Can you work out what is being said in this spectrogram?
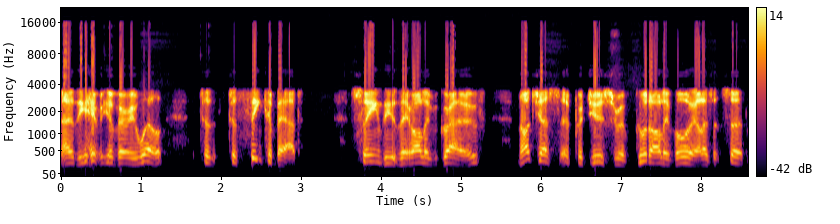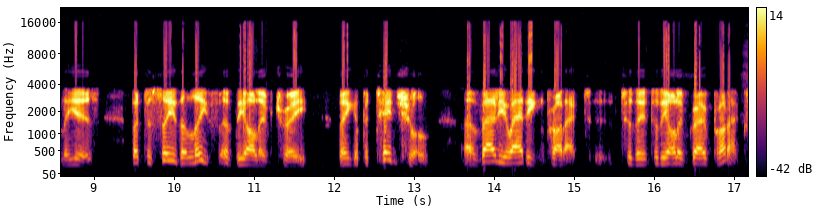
know the area very well to, to think about seeing the, their olive grove not just a producer of good olive oil, as it certainly is, but to see the leaf of the olive tree being a potential uh, a value adding product to the to the olive grove products.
